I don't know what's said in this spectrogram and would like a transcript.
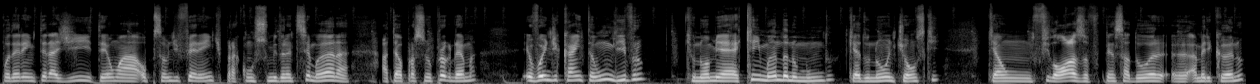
poderem interagir e ter uma opção diferente para consumir durante a semana até o próximo programa. Eu vou indicar então um livro que o nome é Quem Manda no Mundo, que é do Noam Chomsky, que é um filósofo, pensador eh, americano,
